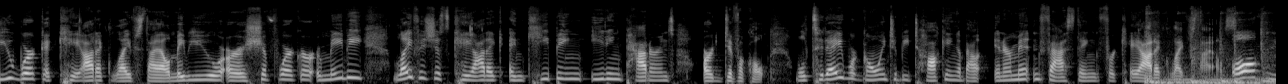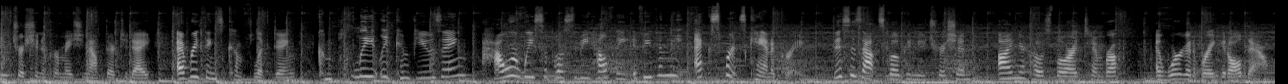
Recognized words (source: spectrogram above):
Do you work a chaotic lifestyle? Maybe you are a shift worker, or maybe life is just chaotic and keeping eating patterns are difficult. Well, today we're going to be talking about intermittent fasting for chaotic lifestyles. All the nutrition information out there today, everything's conflicting, completely confusing. How are we supposed to be healthy if even the experts can't agree? This is Outspoken Nutrition. I'm your host, Laura Timbrook, and we're going to break it all down.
